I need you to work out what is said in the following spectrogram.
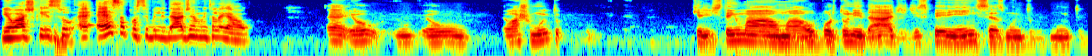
E eu acho que isso, é, essa possibilidade é muito legal. É, eu, eu, eu acho muito que a gente tem uma, uma oportunidade de experiências muito, muito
